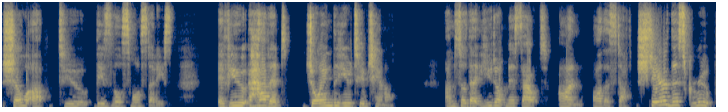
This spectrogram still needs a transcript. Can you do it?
show up to these little small studies. If you haven't, join the YouTube channel um, so that you don't miss out on all this stuff. Share this group,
